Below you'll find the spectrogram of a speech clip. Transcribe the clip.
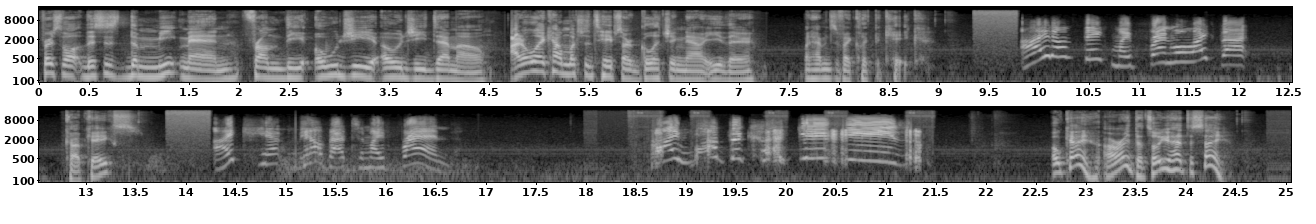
First of all, this is the Meat Man from the OG OG demo. I don't like how much the tapes are glitching now either. What happens if I click the cake? I don't think my friend will like that. Cupcakes? I can't mail that to my friend. I want the cookies! Okay, all right, that's all you had to say.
